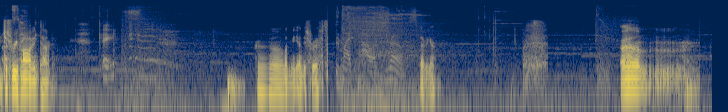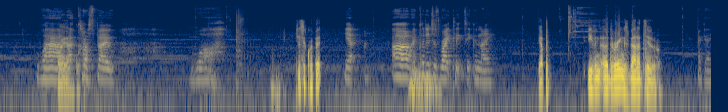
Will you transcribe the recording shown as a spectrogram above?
Just revive in town. okay. Uh, let me end this rift. My power grows. There we go. Um, Wow, Oh, yeah, that crossbow. Wow. just equip it. Yeah. Oh, I could have just right clicked it, couldn't I? Yep. Even uh, the ring's better too. Okay.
